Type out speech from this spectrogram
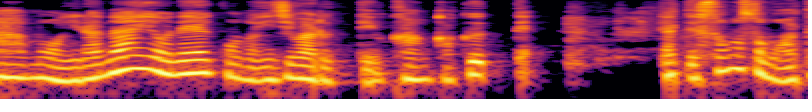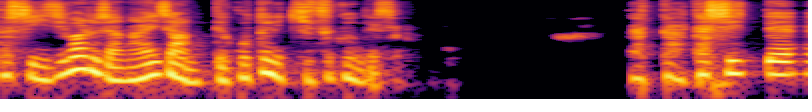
ああ、もういらないよね、この意地悪っていう感覚って。だってそもそも私意地悪じゃないじゃんってことに気づくんですよ。だって私って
